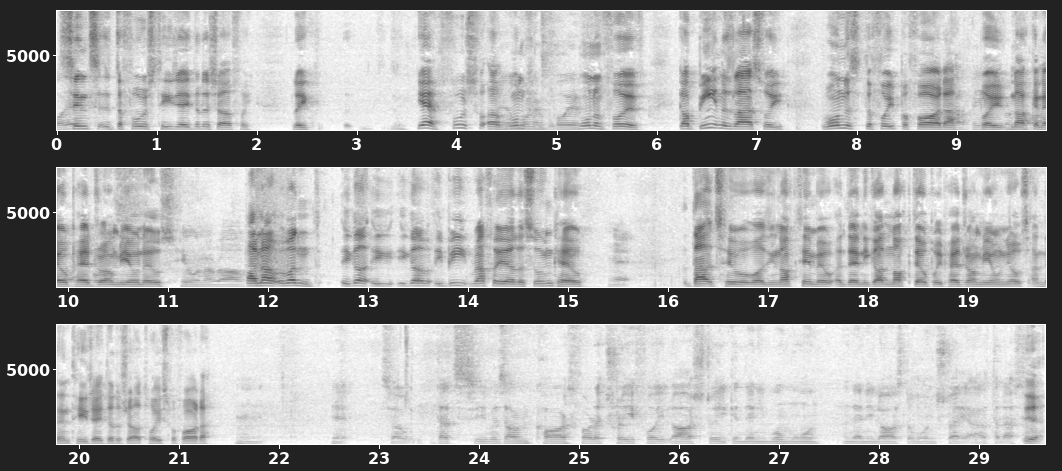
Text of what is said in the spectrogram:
since since the first TJ Dillashaw fight. Like, yeah, first uh, Yeah, one one and five. one and five. Got beaten his last fight. Won the fight before that by beaten knocking out Pedro. Munhoz. two in a row. Oh no, it wasn't. He got he, he got he beat Rafael Assunção. Yeah. That's who it was. He knocked him out, and then he got knocked out by Pedro Munhoz, and then TJ Dillashaw twice before that. Hmm. Yeah. So that's he was on course for a three fight last streak, and then he won one, and then he lost the one straight after that. So Yeah,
